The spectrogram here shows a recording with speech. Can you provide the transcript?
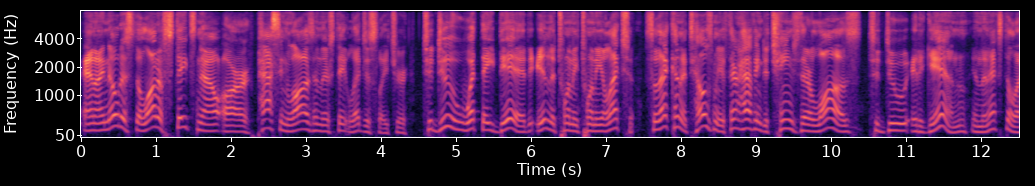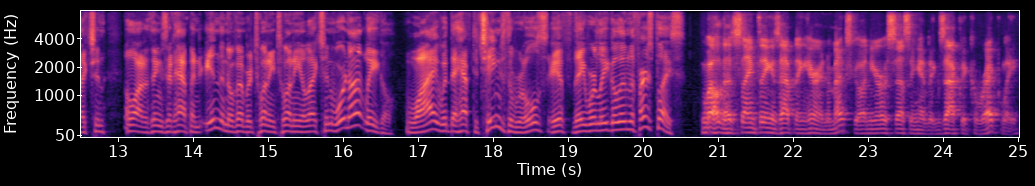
And I noticed a lot of states now are passing laws in their state legislature to do what they did in the 2020 election. So that kind of tells me if they're having to change their laws to do it again in the next election, a lot of things that happened in the November 2020 election were not legal. Why would they have to change the rules if they were legal in the first place? Well, the same thing is happening here in New Mexico, and you're assessing it exactly correctly.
